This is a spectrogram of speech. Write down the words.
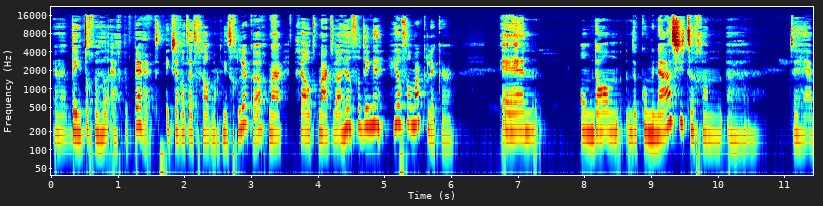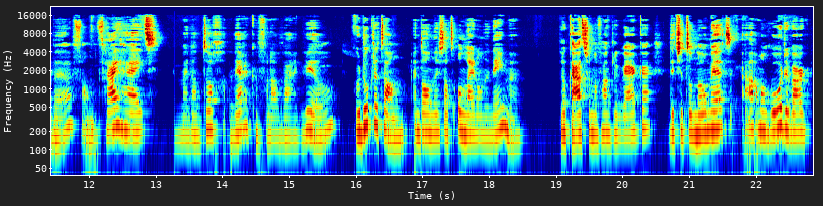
uh, ben je toch wel heel erg beperkt. Ik zeg altijd, geld maakt niet gelukkig, maar geld maakt wel heel veel dingen heel veel makkelijker. En om dan de combinatie te gaan uh, te hebben van vrijheid, maar dan toch werken vanaf waar ik wil. Hoe doe ik dat dan? En dan is dat online ondernemen. Locatie onafhankelijk werken, digital nomad, allemaal woorden waar ik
